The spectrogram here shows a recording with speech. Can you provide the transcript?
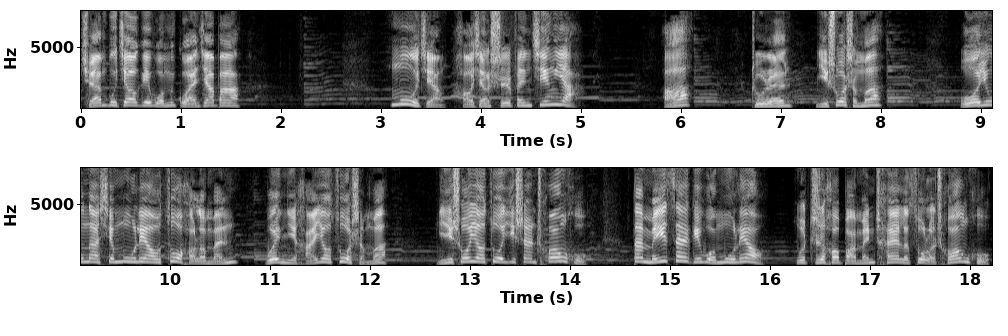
全部交给我们管家吧。木匠好像十分惊讶。啊，主人，你说什么？我用那些木料做好了门，问你还要做什么？你说要做一扇窗户，但没再给我木料。我只好把门拆了，做了窗户，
